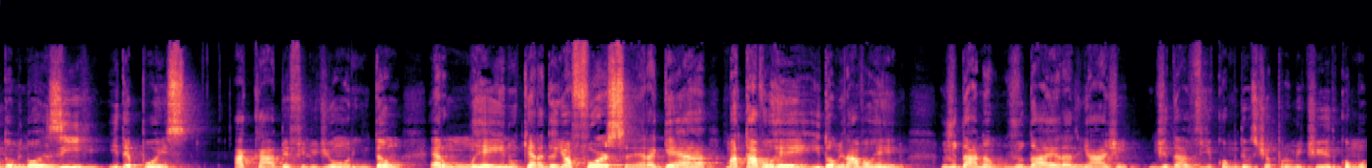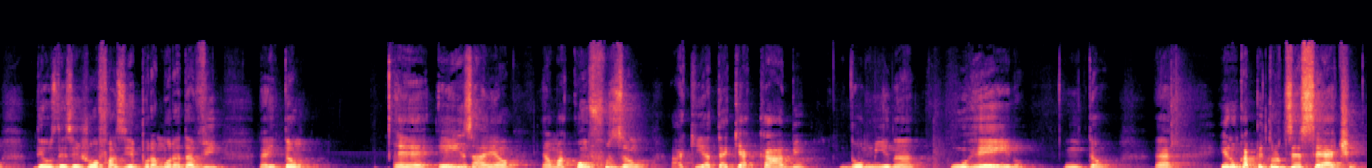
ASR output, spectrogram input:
dominou Zirri e depois Acabe é filho de Ori. Então era um reino que era ganho à força, era guerra, matava o rei e dominava o reino. Judá não, Judá era a linhagem de Davi, como Deus tinha prometido, como Deus desejou fazer por amor a Davi. Né? Então, é, em Israel é uma confusão aqui até que Acabe domina o reino. Então, é. E no capítulo 17,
